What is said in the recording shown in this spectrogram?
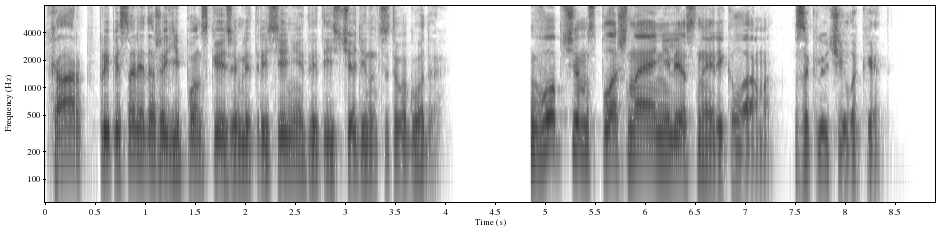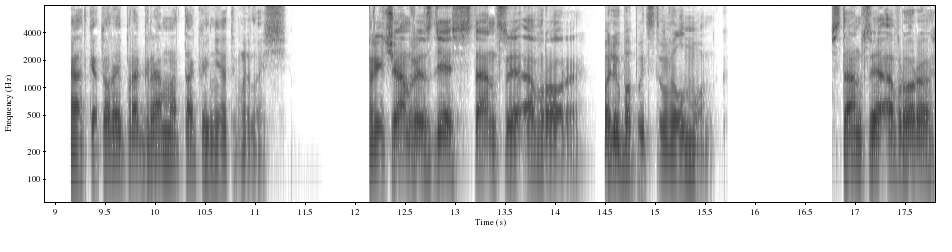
Харп приписали даже японское землетрясение 2011 года. «В общем, сплошная нелестная реклама», — заключила Кэт. От которой программа так и не отмылась. «При чем же здесь станция «Аврора»?» – полюбопытствовал Монг. Станция «Аврора»,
